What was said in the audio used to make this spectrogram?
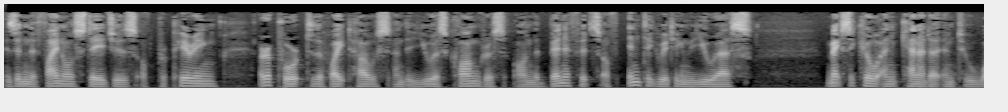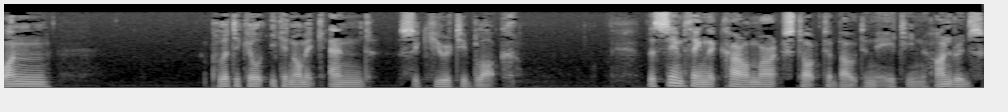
is in the final stages of preparing a report to the White House and the U.S. Congress on the benefits of integrating the U.S., Mexico, and Canada into one political, economic, and security bloc. The same thing that Karl Marx talked about in the 1800s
